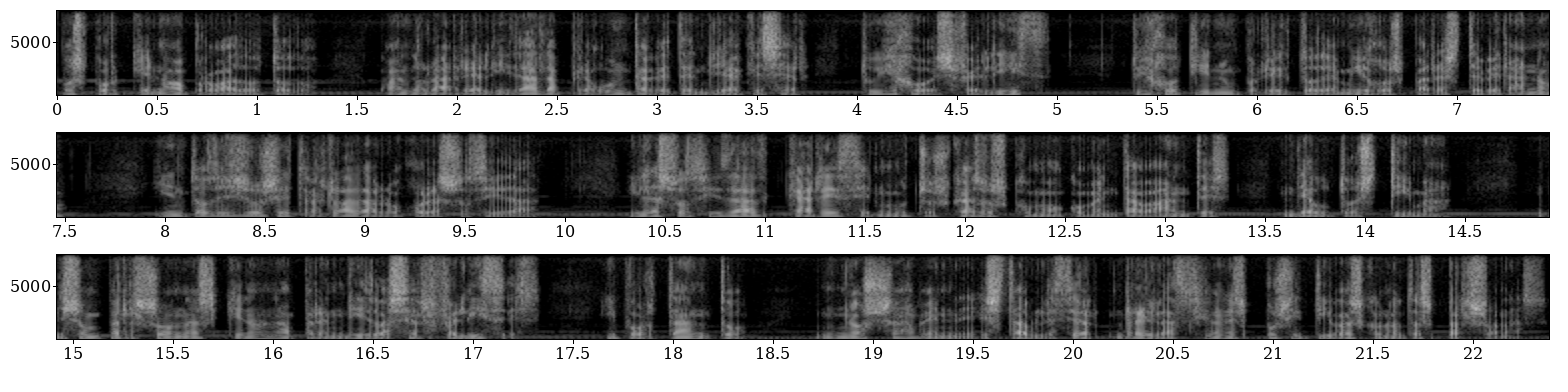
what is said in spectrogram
Pues porque no ha probado todo. Cuando la realidad, la pregunta que tendría que ser, ¿tu hijo es feliz? ¿Tu hijo tiene un proyecto de amigos para este verano? Y entonces eso se traslada luego a la sociedad. Y la sociedad carece en muchos casos, como comentaba antes, de autoestima. Son personas que no han aprendido a ser felices y por tanto no saben establecer relaciones positivas con otras personas.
